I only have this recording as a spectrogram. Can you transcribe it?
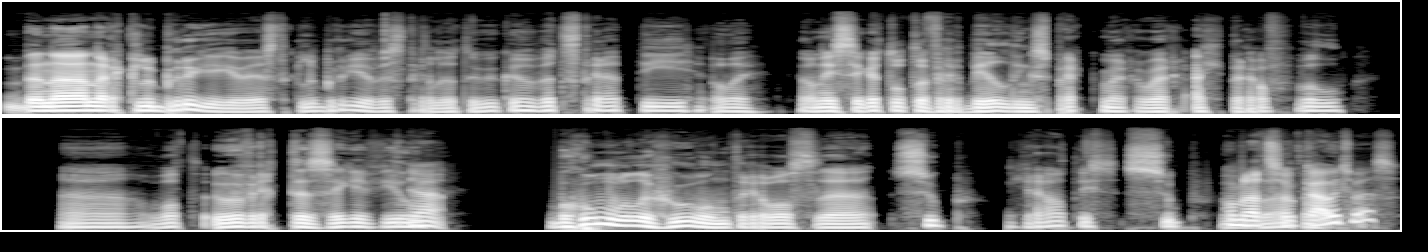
Ik ben eh, naar Club Brugge geweest. Club Brugge Westerlo. Toch ook een wedstrijd die, allee, ik kan niet zeggen tot de verbeelding sprak, maar waar achteraf wel eh, wat over te zeggen viel. Ja. Begon wel goed, want er was eh, soep. Gratis soep. Omdat het zo koud was?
